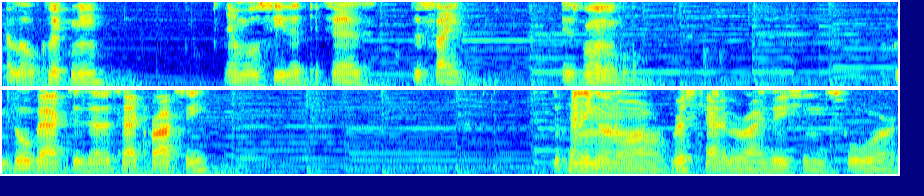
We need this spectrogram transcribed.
hello click me and we'll see that it says the site is vulnerable. If we go back to Zed Attack proxy, depending on our risk categorizations for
